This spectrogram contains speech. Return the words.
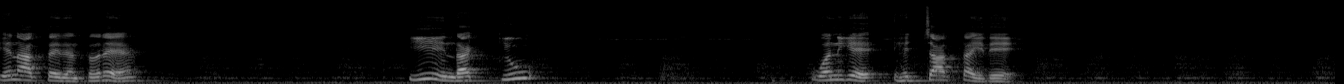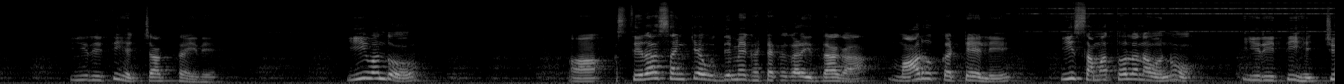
ಏನಾಗ್ತಾ ಇದೆ ಅಂತಂದರೆ ಇಯಿಂದ ಕ್ಯೂ ಒನ್ಗೆ ಹೆಚ್ಚಾಗ್ತಾ ಇದೆ ಈ ರೀತಿ ಹೆಚ್ಚಾಗ್ತಾ ಇದೆ ಈ ಒಂದು ಸ್ಥಿರ ಸಂಖ್ಯೆ ಉದ್ದಿಮೆ ಘಟಕಗಳಿದ್ದಾಗ ಮಾರುಕಟ್ಟೆಯಲ್ಲಿ ಈ ಸಮತೋಲನವನ್ನು ಈ ರೀತಿ ಹೆಚ್ಚು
